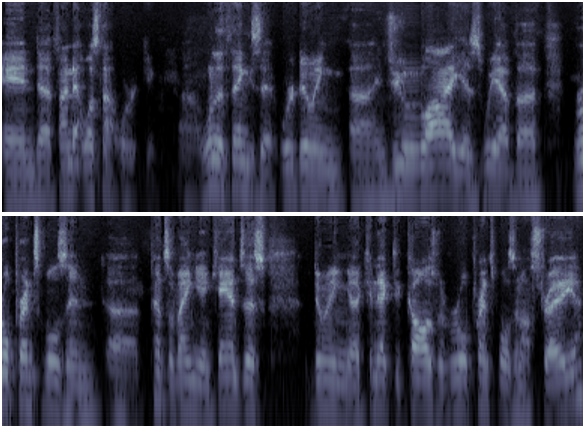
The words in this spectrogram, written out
and uh, find out what's not working. Uh, one of the things that we're doing uh, in July is we have uh, rural principals in uh, Pennsylvania and Kansas doing uh, connected calls with rural principals in Australia.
